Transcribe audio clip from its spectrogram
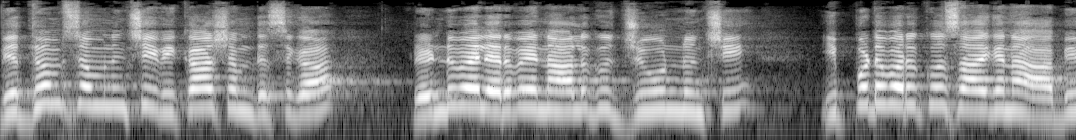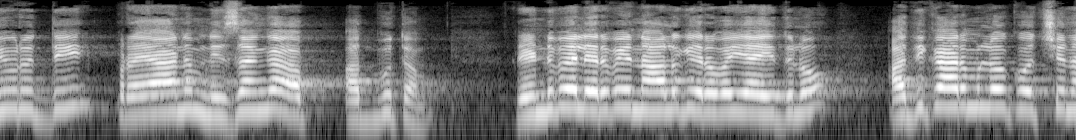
విధ్వంసం నుంచి వికాసం దిశగా రెండు వేల ఇరవై నాలుగు జూన్ నుంచి ఇప్పటి వరకు సాగిన అభివృద్ధి ప్రయాణం నిజంగా అద్భుతం. రెండు వేల ఇరవై నాలుగు ఇరవై ఐదులో అధికారంలోకి వచ్చిన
